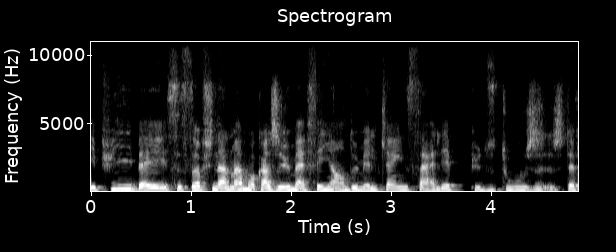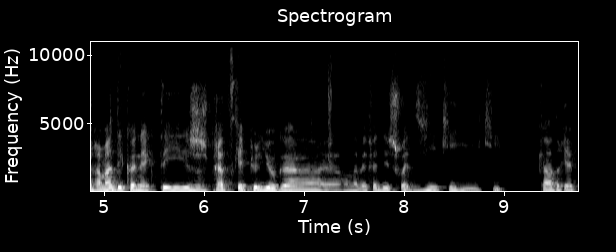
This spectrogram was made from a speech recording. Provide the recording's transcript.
Et puis, ben, c'est ça, finalement, moi, quand j'ai eu ma fille en 2015, ça allait plus du tout. J'étais vraiment déconnectée, je, pratiquais plus le yoga. Euh, on avait fait des choix de vie qui, qui cadraient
